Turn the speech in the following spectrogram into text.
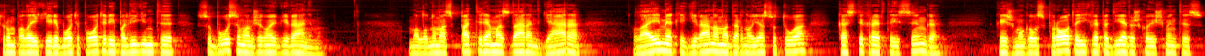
trumpalaikiai riboti potyriai palyginti su būsimu amžinuoju gyvenimu. Malonumas patiriamas darant gerą, laimė, kai gyvenama darnoje su tuo, kas tikra ir teisinga, kai žmogaus protą įkvepia dieviško išmintis.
